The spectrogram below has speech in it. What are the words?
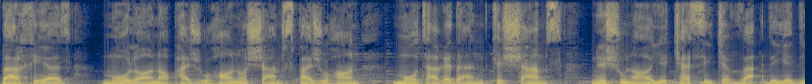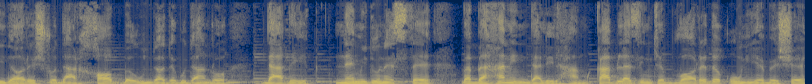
برخی از مولانا پژوهان و شمس پژوهان معتقدند که شمس نشونه های کسی که وعده دیدارش رو در خواب به اون داده بودن رو دقیق نمی‌دونسته و به همین دلیل هم قبل از اینکه وارد قونیه بشه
